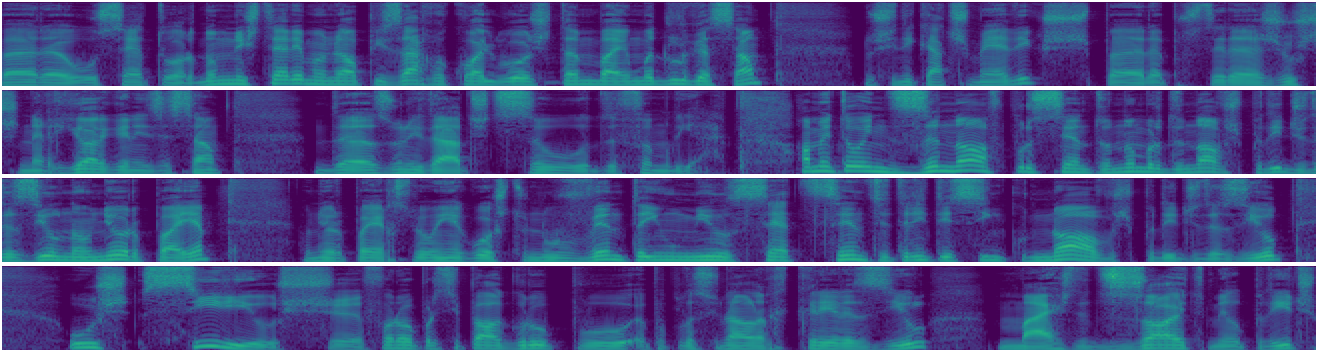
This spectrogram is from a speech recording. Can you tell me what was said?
para o setor. No Ministério, Manuel Pizarro acolhe hoje também uma delegação dos sindicatos médicos para proceder a ajustes na reorganização das unidades de saúde familiar. Aumentou em 19% o número de novos pedidos de asilo na União Europeia. A União Europeia recebeu em agosto 91.735 novos pedidos de asilo. Os sírios eh, foram o principal grupo populacional a requerer asilo, mais de 18 mil pedidos.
